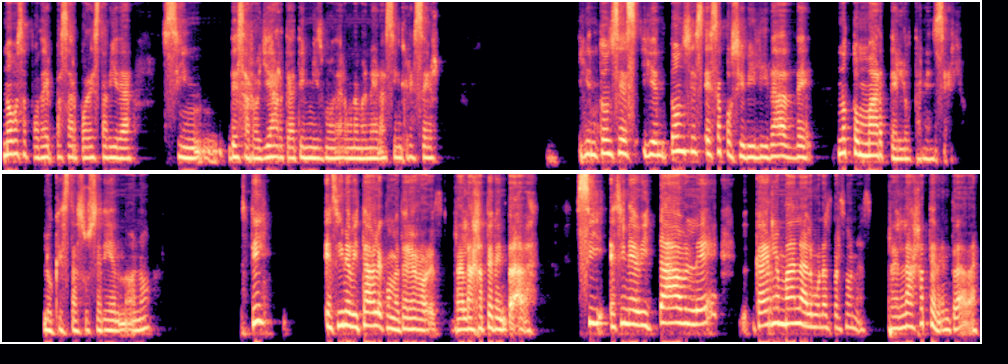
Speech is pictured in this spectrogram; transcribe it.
no vas a poder pasar por esta vida sin desarrollarte a ti mismo de alguna manera, sin crecer. Y entonces, y entonces esa posibilidad de no tomártelo tan en serio lo que está sucediendo, ¿no? Sí, es inevitable cometer errores, relájate de entrada. Sí, es inevitable caerle mal a algunas personas, relájate de entrada.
